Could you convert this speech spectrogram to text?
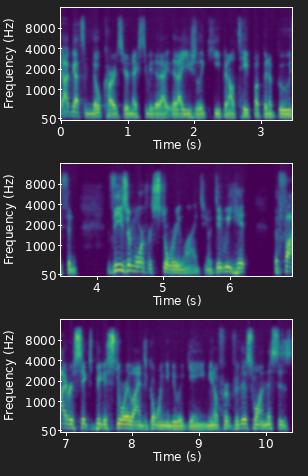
I've got some note cards here next to me that I that I usually keep and I'll tape up in a booth and these are more for storylines. You know, did we hit the five or six biggest storylines going into a game. You know, for, for this one, this is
